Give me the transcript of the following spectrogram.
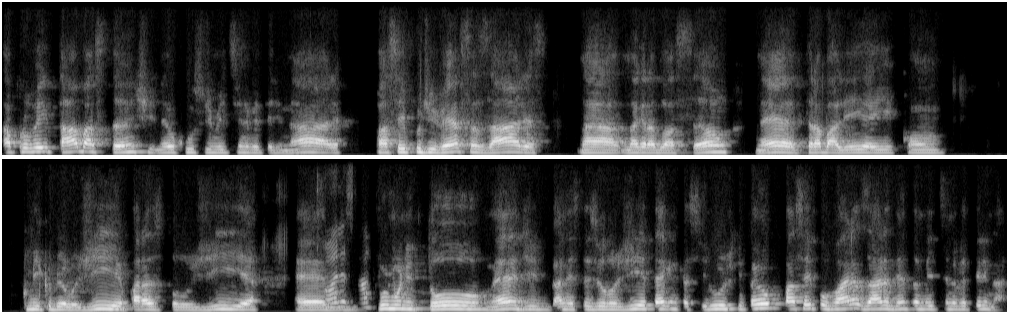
aproveitar bastante né, o curso de medicina veterinária, passei por diversas áreas na, na graduação, né? Trabalhei aí com microbiologia, parasitologia, é, por monitor, né? De anestesiologia, técnica cirúrgica. Então eu passei por várias áreas dentro da medicina veterinária.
